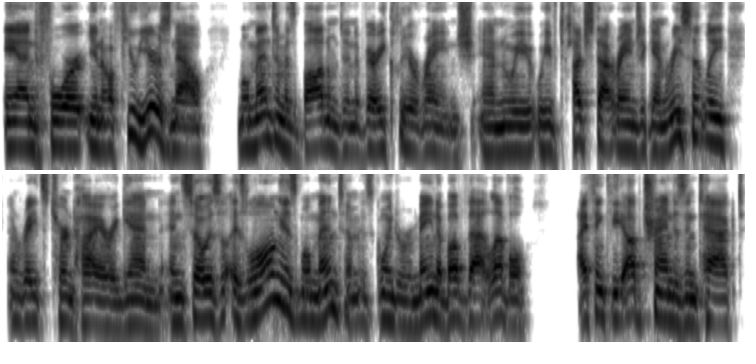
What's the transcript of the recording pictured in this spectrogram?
And for you know a few years now, momentum has bottomed in a very clear range. And we, we've touched that range again recently, and rates turned higher again. And so, as, as long as momentum is going to remain above that level, I think the uptrend is intact.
